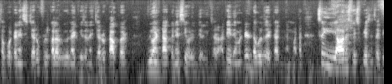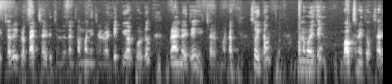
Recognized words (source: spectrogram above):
సపోర్ట్ అనేసి ఇచ్చారు. Full colour view night vision ఇచ్చారు. టాక్ వ్యూ అండ్ టాక్ అనేసి ఇవ్వడం జరిగించారు. అంటే ఇదేమంటే డబుల్ సైడ్ టాకింగ్ అనమాట సో ఈ ఆరు స్పెసిఫికేషన్స్ అయితే ఇచ్చారు. ఇక్కడ బ్యాక్ సైడ్ ఇచ్చిన దానికి సంబంధించినటువంటి క్యూఆర్ కోడ్ బ్రాండ్ అయితే ఇచ్చారనమాట సో ఇక మనం అయితే బాక్స్ని అయితే ఒకసారి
